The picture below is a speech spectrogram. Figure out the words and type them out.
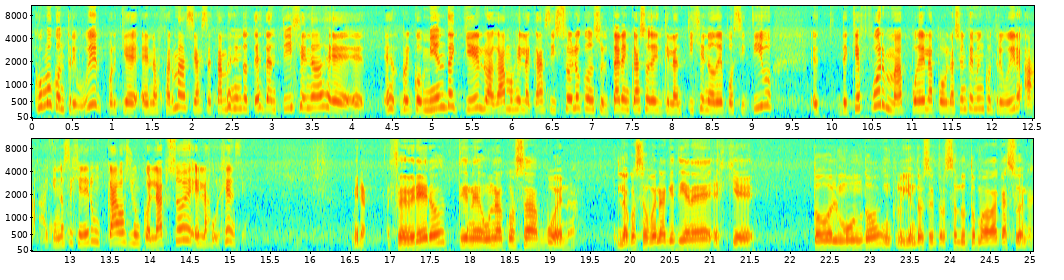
¿Cómo contribuir? Porque en las farmacias se están vendiendo test de antígenos, eh, recomienda que lo hagamos en la casa y solo consultar en caso de que el antígeno dé positivo. ¿De qué forma puede la población también contribuir a, que no se genere un caos y un colapso en las urgencias? Mira, febrero tiene una cosa buena. La cosa buena que tiene es que todo el mundo, incluyendo el sector salud, toma vacaciones.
